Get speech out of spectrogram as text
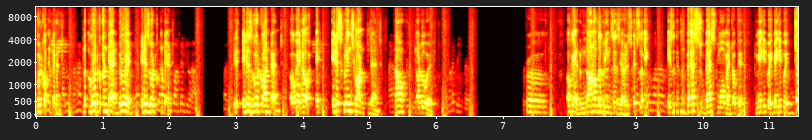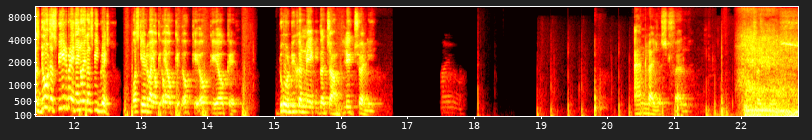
Good content. if you have- No, good content. Do it. It is good content. content you have. It, it is good content. Okay, no, it, it is cringe content. Now, now do it. I'm not being fair. Bro. Okay, none of the greens is here. It's, it's like it's the best best moment. Okay, make it quick, make it quick. Just do the speed bridge. I know you can speed bridge. Was scared by okay, okay, okay, okay, okay. Dude, you can make the jump literally. And I just fell. Like this.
